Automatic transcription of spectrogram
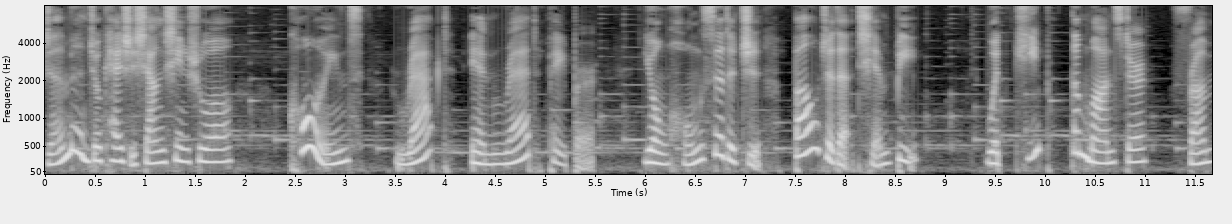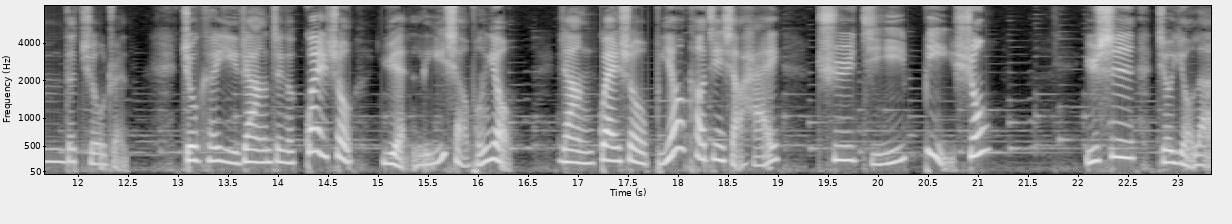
人们就开始相信说，coins wrapped in red paper，用红色的纸 包着的钱币，would keep the monster from the children，就可以让这个怪兽远离小朋友，让怪兽不要靠近小孩，趋吉避凶。于是就有了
